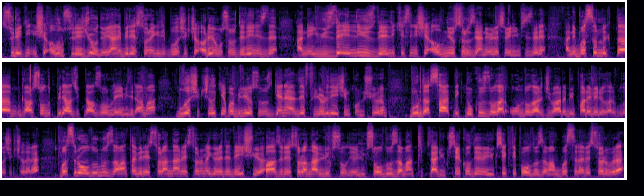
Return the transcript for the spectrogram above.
sürekli işe alım süreci oluyor. Yani bir restorana gidip bulaşıkçı arıyor musunuz dediğinizde hani %50 %50 kesin işe alınıyorsunuz yani öyle söyleyeyim sizlere. Hani basırlıkta garsonluk birazcık daha zorlayabilir ama bulaşıkçılık yapabiliyorsunuz. Genelde Florida için konuşuyorum. Burada saatlik 9 dolar 10 dolar civarı bir para veriyorlar bulaşıkçılara. Basır olduğunuz zaman tabi restorandan restorana göre de değişiyor. Bazı restoranlar lüks oluyor. Lüks olduğu zaman tipler yüksek oluyor ve yüksek tip olduğu zaman basıra ve server'a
